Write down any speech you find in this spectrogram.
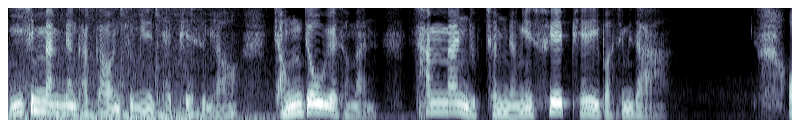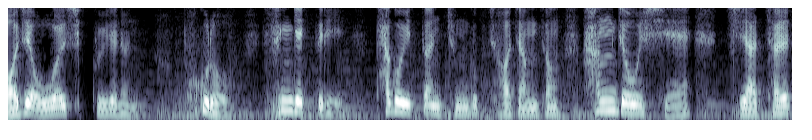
20만 명 가까운 주민이 대피했으며 정저우에서만 3만 6천 명이 수해 피해를 입었습니다. 어제 5월 19일에는 폭우로 승객들이 타고 있던 중국 저장성 항저우시의 지하철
